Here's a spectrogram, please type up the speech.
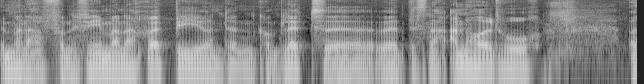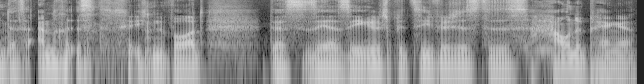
immer nach, von Fehmarn nach Röttby und dann komplett äh, bis nach Anholt hoch. Und das andere ist natürlich ein Wort, das sehr segelspezifisch ist, das ist Haunepenge.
